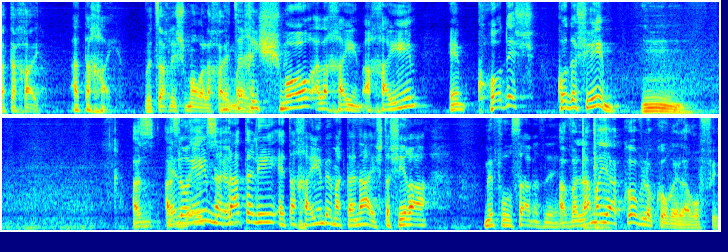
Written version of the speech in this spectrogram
אתה חי, אתה חי. וצריך לשמור על החיים וצריך האלה. לשמור על החיים. החיים הם קודש קודשים. אז, אז אלוהים בעצם... נתת לי את החיים במתנה, יש את השיר המפורסם הזה. אבל למה יעקב לא קורא לרופאים?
